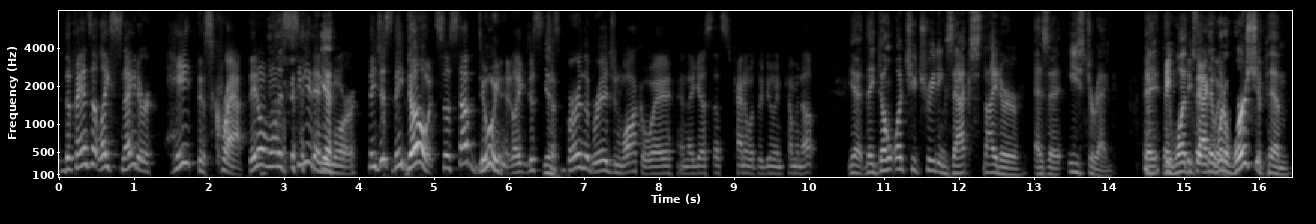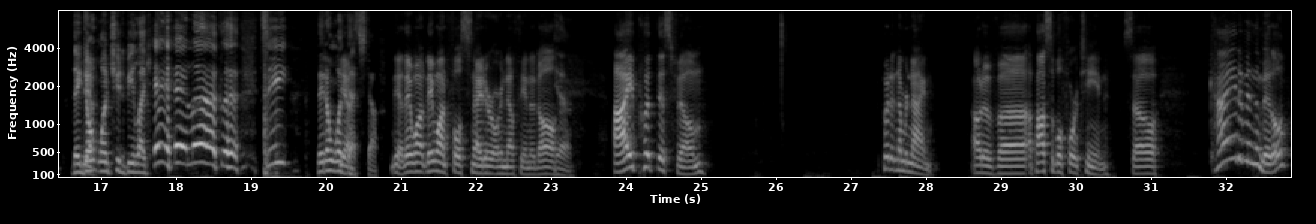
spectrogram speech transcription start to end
the fans that like Snyder hate this crap. They don't want to see it Yeah. anymore. They just they don't. So stop doing it. Like just Yeah. just burn the bridge and walk away. And I guess that's kind of what they're doing coming up. Yeah. They don't want you treating Zack Snyder as an Easter egg. They they want Exactly. to, they want to worship him. They don't Yeah. want you to be like, hey, hey, look, see? They don't want that stuff. Yeah, they want they want full Snyder or nothing at all. Yeah. I put this film put it number nine out of uh, a possible fourteen. So kind of in the middle.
